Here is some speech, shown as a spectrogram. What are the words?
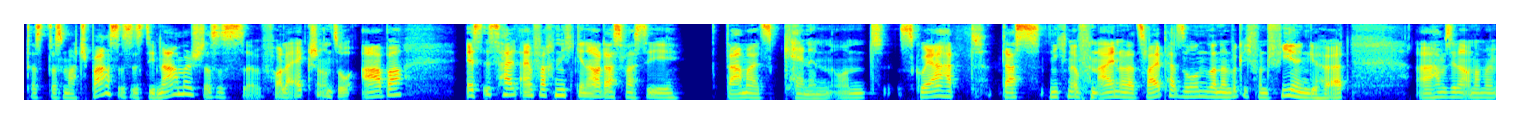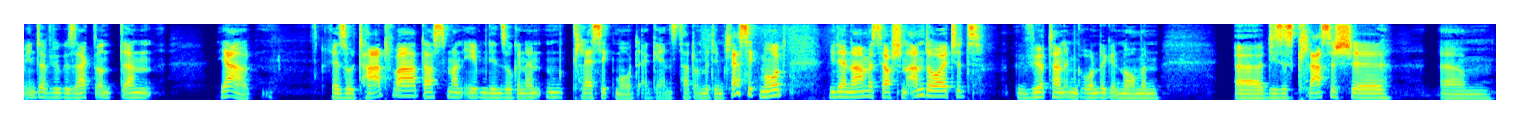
das, das macht Spaß, es ist dynamisch, das ist äh, voller Action und so, aber es ist halt einfach nicht genau das, was sie damals kennen. Und Square hat das nicht nur von ein oder zwei Personen, sondern wirklich von vielen gehört. Äh, haben sie dann auch noch mal im Interview gesagt. Und dann, ja, Resultat war, dass man eben den sogenannten Classic Mode ergänzt hat. Und mit dem Classic Mode, wie der Name es ja auch schon andeutet, wird dann im Grunde genommen äh, dieses klassische ähm,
